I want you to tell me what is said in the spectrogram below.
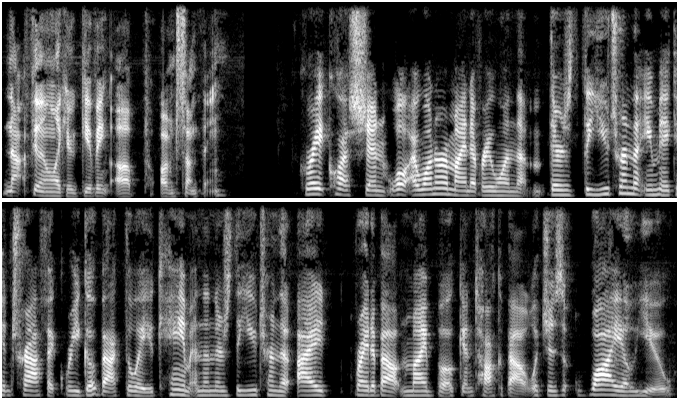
not feeling like you're giving up on something? Great question. Well, I want to remind everyone that there's the U turn that you make in traffic where you go back the way you came. And then there's the U turn that I write about in my book and talk about, which is YOU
